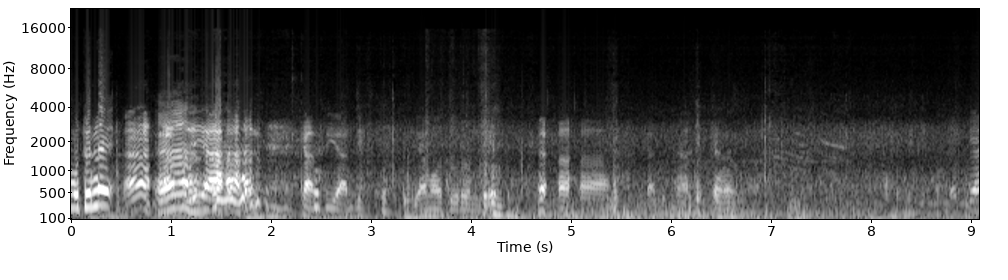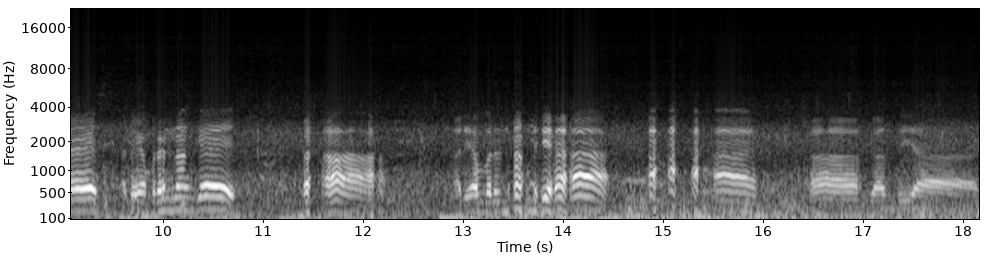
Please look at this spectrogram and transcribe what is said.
mudun. Gantian. Ah. Gantian. Dia mau turun. Gantian. Guys, ada yang berenang, guys. ada yang berenang dia. ah, gantian.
